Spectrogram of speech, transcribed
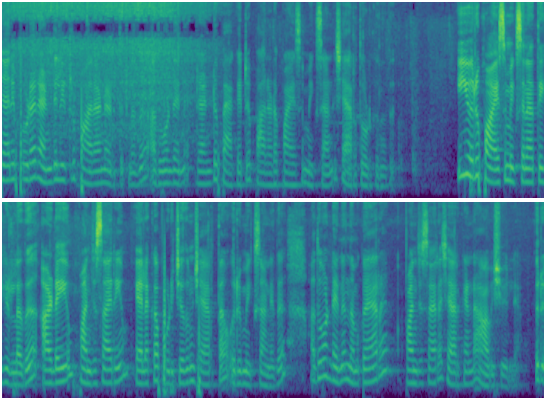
ഞാനിപ്പോൾ ഇവിടെ രണ്ട് ലിറ്റർ പാലാണ് എടുത്തിട്ടുള്ളത്. അതുകൊണ്ട് തന്നെ രണ്ട് പാക്കറ്റ് പാലട പായസം മിക്സാണ് ചേർത്ത് കൊടുക്കുന്നത്. ഈ ഒരു പായസം മിക്സിനകത്തേക്കുള്ളത് അടയും പഞ്ചസാരയും ഏലക്ക പൊടിച്ചതും ചേർത്ത ഒരു മിക്സാണിത്. അതുകൊണ്ട് തന്നെ നമുക്ക് വേറെ പഞ്ചസാര ചേർക്കേണ്ട ആവശ്യമില്ല. ഒരു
